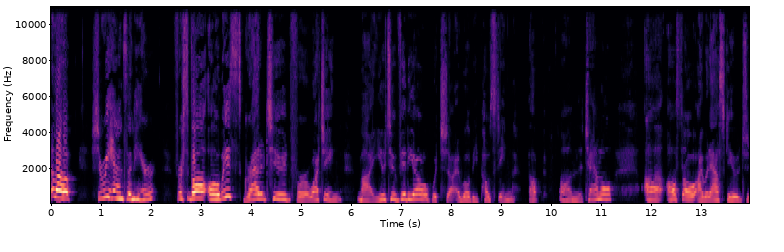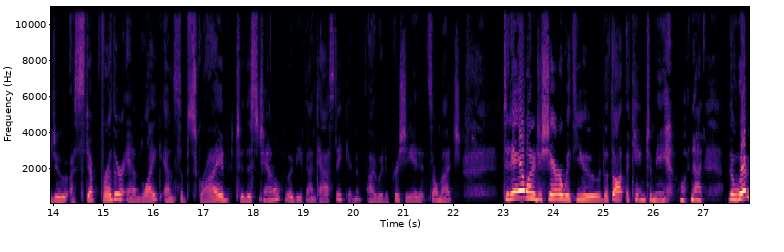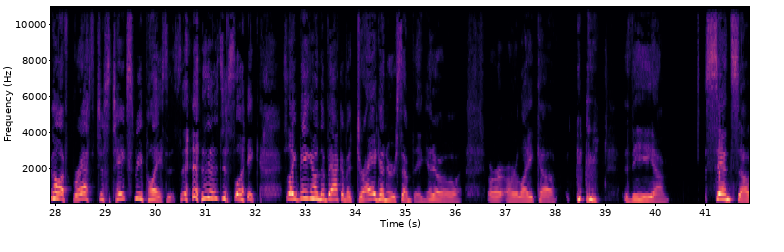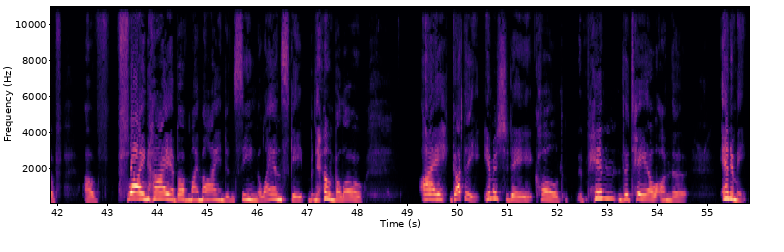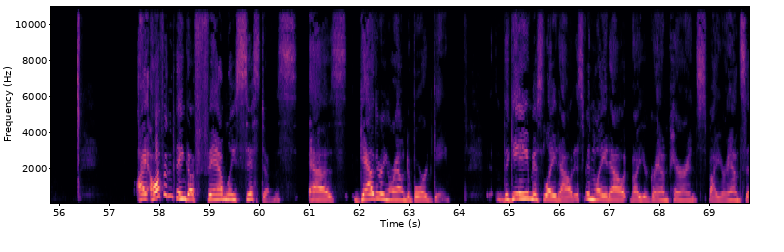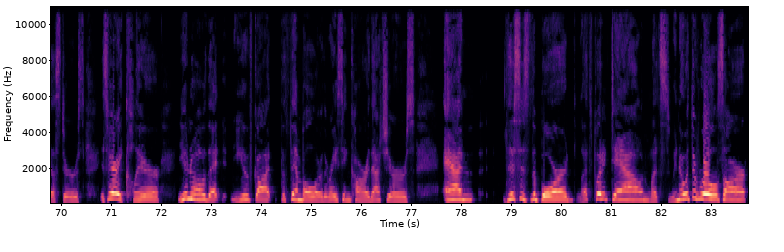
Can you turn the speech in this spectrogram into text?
Hello, Cherie Hanson here. First of all, always gratitude for watching my YouTube video, which I will be posting up on the channel. Uh, also, I would ask you to do a step further and like and subscribe to this channel. It would be fantastic and I would appreciate it so much. Today, I wanted to share with you the thought that came to me when I the Wim Hof breath just takes me places. it's just like it's like being on the back of a dragon or something, you know, or or like uh, the uh, sense of of flying high above my mind and seeing the landscape down below. I got the image today called "Pin the Tail on the Enemy." I often think of family systems as gathering around a board game. The game is laid out, it's been laid out by your grandparents, by your ancestors. It's very clear. You know that you've got the thimble or the racing car, that's yours. And this is the board. Let's put it down. Let's, we know what the rules are.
